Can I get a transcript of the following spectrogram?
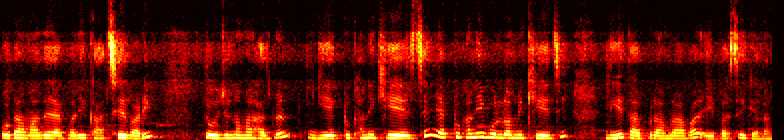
ওটা আমাদের একবারই কাছের বাড়ি। তো ওই জন্য আমার হাজব্যান্ড গিয়ে একটুখানি খেয়ে এসছে একটুখানি বলল, আমি খেয়েছি। দিয়ে তারপরে আমরা আবার এই পাশে গেলাম।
